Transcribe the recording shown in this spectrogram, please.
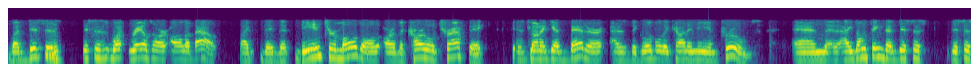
But this is mm-hmm. this is what rails are all about. Like the, the, the intermodal or the cargo traffic is going to get better as the global economy improves. And I don't think that this is this is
